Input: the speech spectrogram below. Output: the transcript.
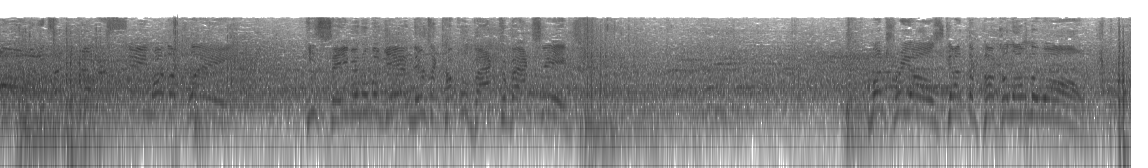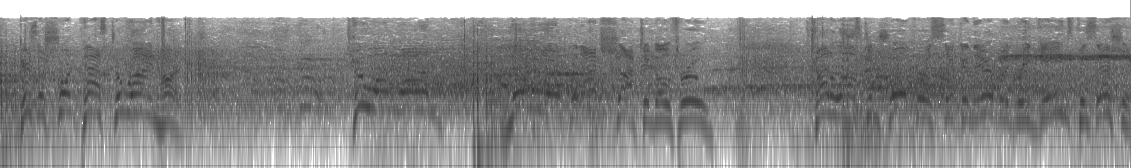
Oh, and it's another save on the play. He's saving them again. There's a couple back-to-back saves. Montreal's got the puck along the wall. Here's a short pass to Reinhart. Two on one. Nowhere for that shot to go through. Kind of lost control for a second there, but regains possession.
